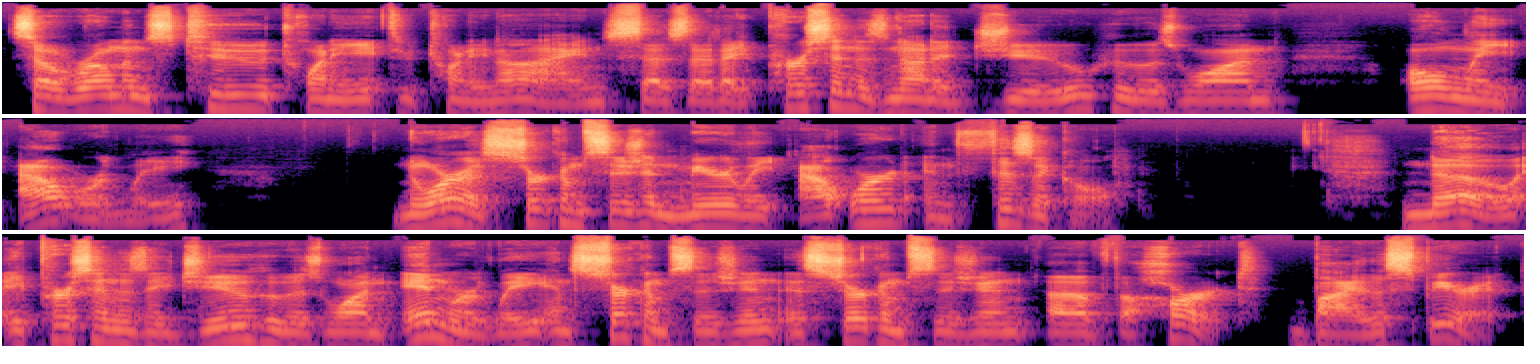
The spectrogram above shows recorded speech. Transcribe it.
So Romans 2 28 through 29 says that a person is not a Jew who is one only outwardly, nor is circumcision merely outward and physical. No, a person is a Jew who is one inwardly, and circumcision is circumcision of the heart by the Spirit,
